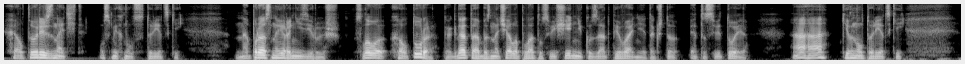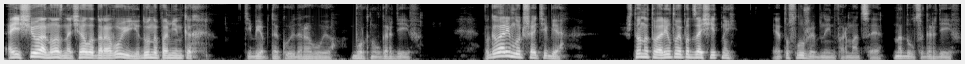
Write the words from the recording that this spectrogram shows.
«Халтуришь, значит?» — усмехнулся Турецкий. «Напрасно иронизируешь. Слово «халтура» когда-то обозначало плату священнику за отпевание, так что это святое. — Ага, кивнул Турецкий. А еще оно означало даровую еду на поминках. Тебе б такую даровую, буркнул Гордеев. Поговорим лучше о тебе. Что натворил твой подзащитный? Это служебная информация, надулся Гордеев.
